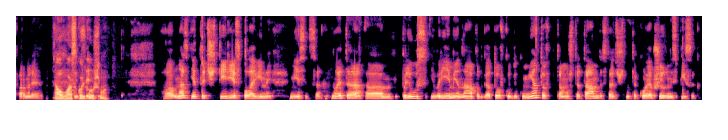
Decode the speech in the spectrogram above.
оформляют. А у вас лицензию. сколько ушло? А у нас где-то четыре с половиной месяца. Но это э, плюс и время на подготовку документов, потому что там достаточно такой обширный список.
